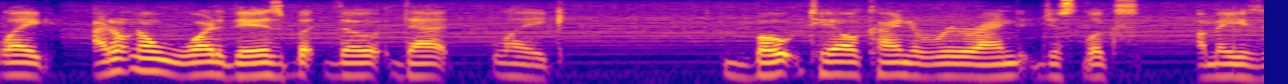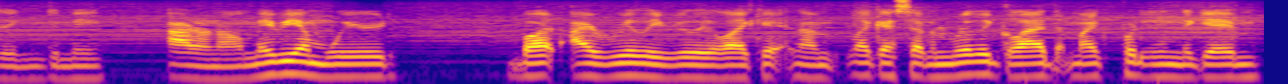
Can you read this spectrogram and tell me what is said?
like I don't know what it is, but though that like boat tail kind of rear end just looks amazing to me. I don't know, maybe I'm weird, but I really really like it, and I'm like I said, I'm really glad that Mike put it in the game.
